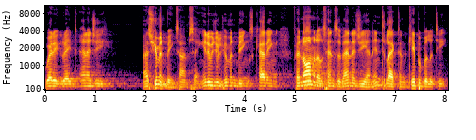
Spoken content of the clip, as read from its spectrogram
very great energy, as human beings I'm saying, individual human beings carrying phenomenal sense of energy and intellect and capability,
